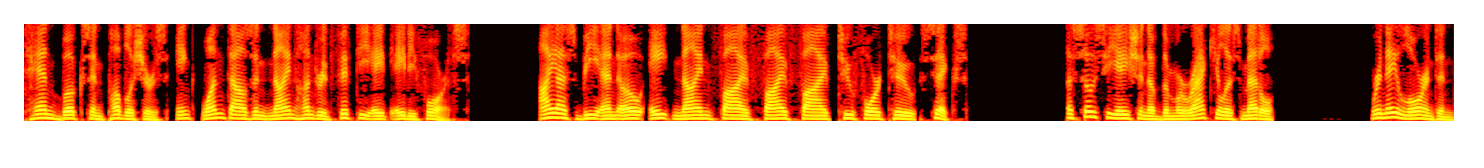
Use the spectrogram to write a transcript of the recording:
Tan Books and Publishers, Inc., 1958 84 ISBN 0-89555-242-6 Association of the Miraculous Medal René Laurentin,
